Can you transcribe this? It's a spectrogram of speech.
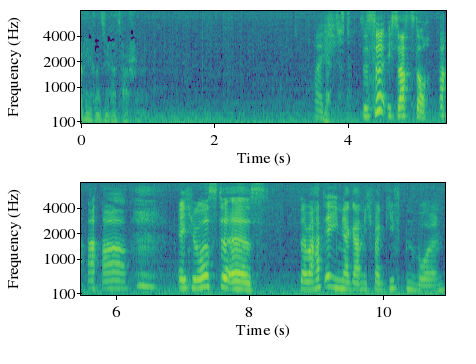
Leeren Sie Ihre Taschen. Ich, Jetzt. Siehste, ich sag's doch. ich wusste es. Dabei hat er ihn ja gar nicht vergiften wollen.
